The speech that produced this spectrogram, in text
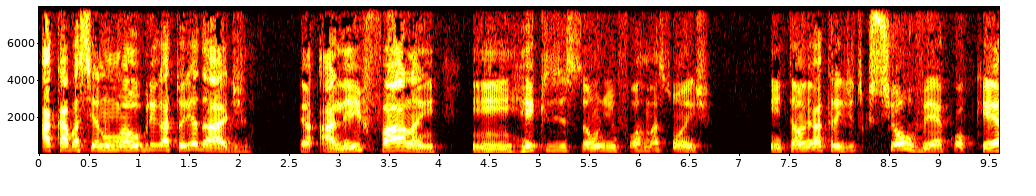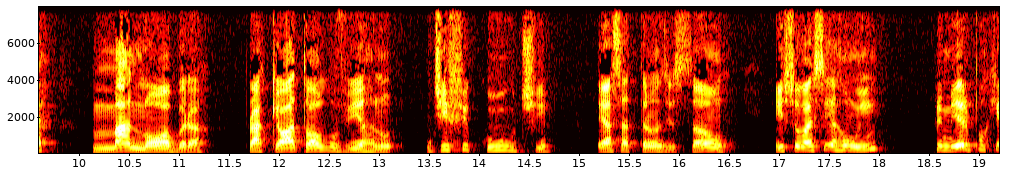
acaba sendo uma obrigatoriedade. A lei fala em, em requisição de informações. Então eu acredito que se houver qualquer manobra para que o atual governo dificulte essa transição, isso vai ser ruim, primeiro porque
